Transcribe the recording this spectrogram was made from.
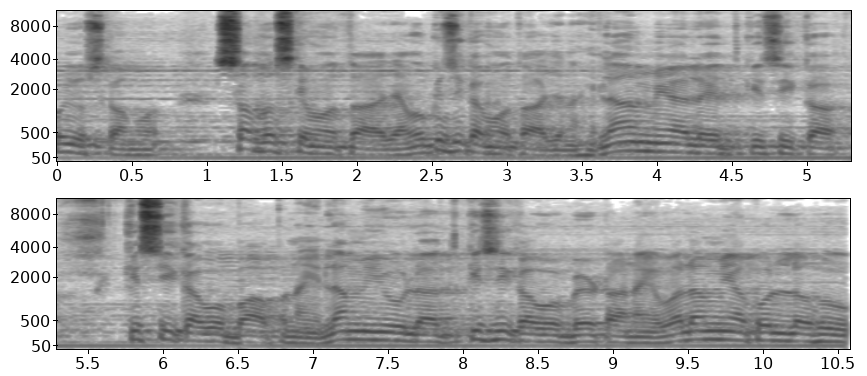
کوئی اس کا محتاج سب اس کے محتاج ہیں، وہ کسی کا محتاج نہیں۔ لم یلد کسی کا کسی کا وہ باپ نہیں، لم یولد، کسی کا وہ بیٹا نہیں، ولم یکل له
